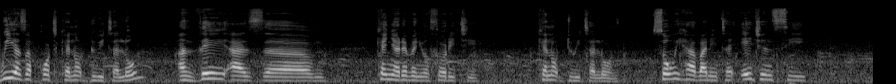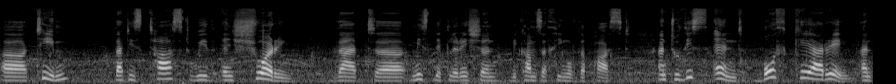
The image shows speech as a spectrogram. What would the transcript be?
We as a port cannot do it alone, and they as um, Kenya Revenue Authority cannot do it alone. So we have an interagency uh, team that is tasked with ensuring that uh, misdeclaration becomes a thing of the past. And to this end, both KRA and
